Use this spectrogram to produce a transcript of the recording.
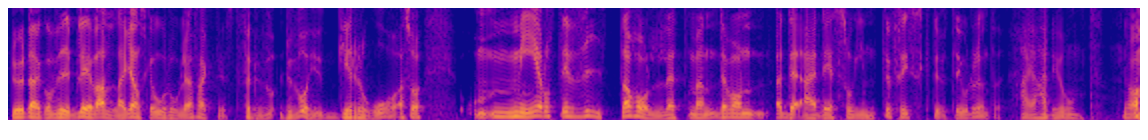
Du, där vi blev alla ganska oroliga faktiskt. För du, du var ju grå, alltså mer åt det vita hållet, men det var, det, nej, det såg inte friskt ut, det gjorde det inte. Ja, jag hade ju ont. Ja.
